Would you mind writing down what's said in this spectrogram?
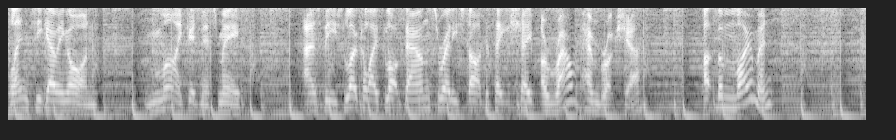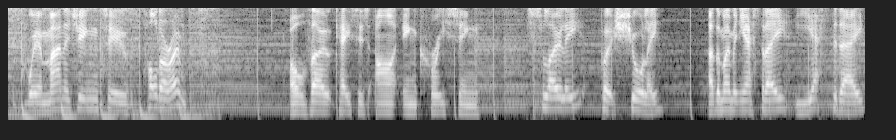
Plenty going on. My goodness me. As these localised lockdowns really start to take shape around Pembrokeshire, at the moment, we're managing to hold our own. Although cases are increasing slowly but surely. At the moment, yesterday, yesterday,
